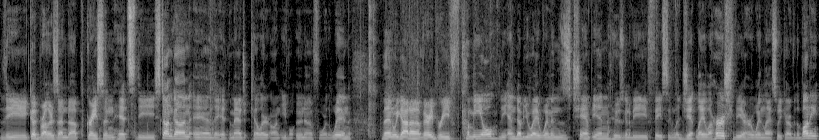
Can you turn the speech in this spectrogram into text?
the Good Brothers end up. Grayson hits the stun gun, and they hit the Magic Killer on Evil Uno for the win. Then we got a very brief Kamille, the NWA Women's Champion, who's going to be facing legit Leyla Hirsch via her win last week over the Bunny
